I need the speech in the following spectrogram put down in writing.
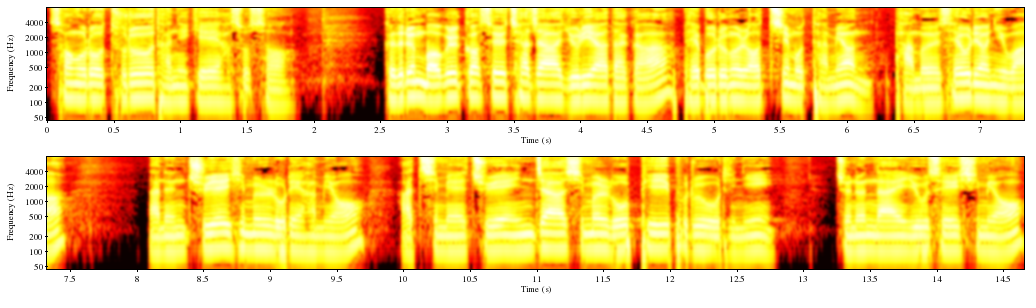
성으로 두루 다니게 하소서. 그들은 먹을 것을 찾아 유리하다가 배부름을 얻지 못하면 밤을 새우려니와 나는 주의 힘을 노래하며 아침에 주의 인자하심을 높이 부르오리니 주는 나의 요새이시며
